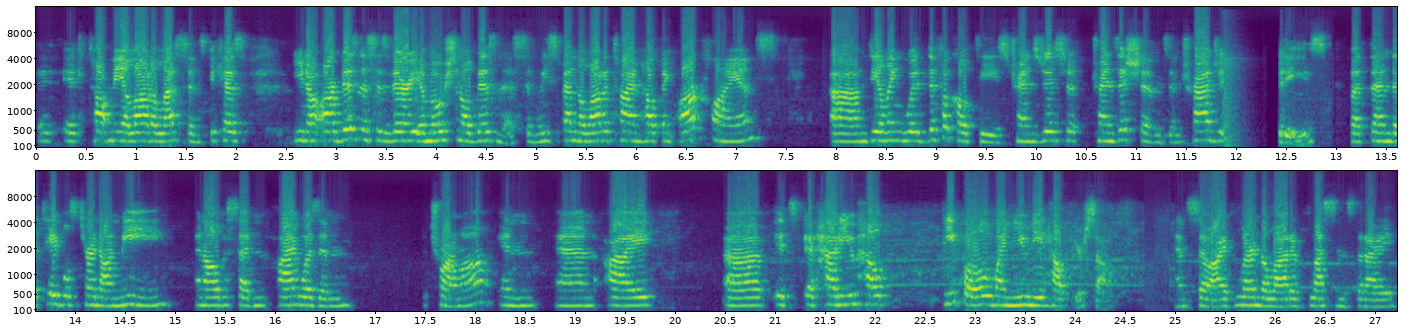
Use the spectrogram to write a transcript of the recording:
it, it taught me a lot of lessons because you know our business is very emotional business and we spend a lot of time helping our clients um, dealing with difficulties transition, transitions and tragedies. But then the tables turned on me and all of a sudden i was in trauma and and i uh, it's it, how do you help people when you need help yourself and so I've learned a lot of lessons that I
